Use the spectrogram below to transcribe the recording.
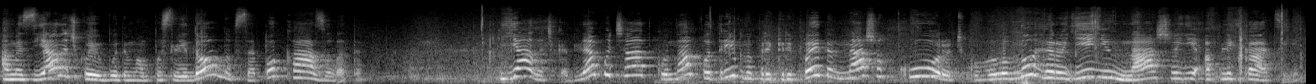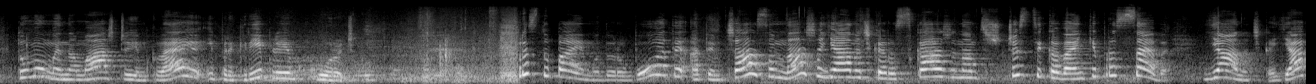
А ми з Яночкою будемо вам послідовно все показувати. Яночка, для початку нам потрібно прикріпити нашу курочку, головну героїню нашої аплікації. Тому ми намащуємо клею і прикріплюємо курочку. Приступаємо до роботи, а тим часом наша Яночка розкаже нам щось цікавеньке про себе. Яночка, як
